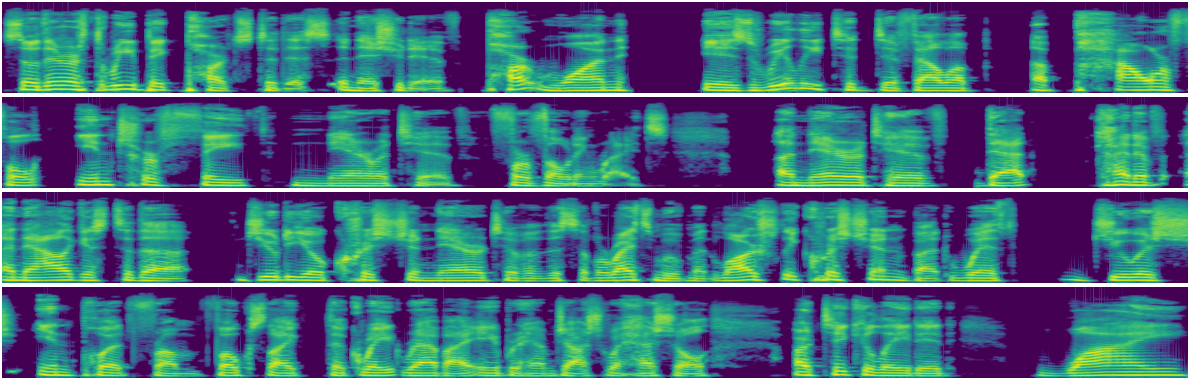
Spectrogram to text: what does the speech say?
So there are three big parts to this initiative. Part one is really to develop a powerful interfaith narrative for voting rights a narrative that kind of analogous to the Judeo Christian narrative of the civil rights movement, largely Christian, but with Jewish input from folks like the great Rabbi Abraham Joshua Heschel, articulated why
